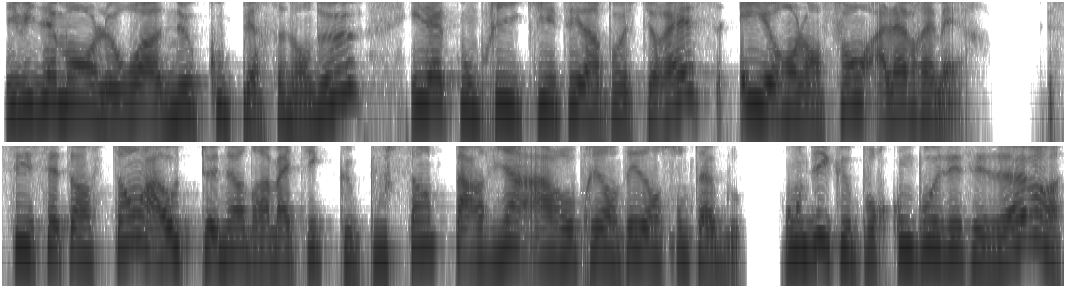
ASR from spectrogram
Évidemment, le roi ne coupe personne en deux, il a compris qui était l'imposteresse et il rend l'enfant à la vraie mère. C'est cet instant à haute teneur dramatique que Poussin parvient à représenter dans son tableau. On dit que pour composer ses œuvres,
